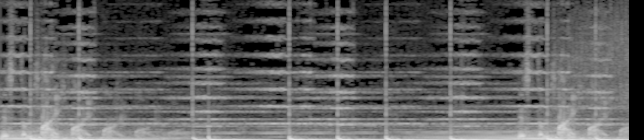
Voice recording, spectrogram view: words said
Mr. Mike, Mike, Mike, Mike. Mr. Mike, Mike, Mike,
